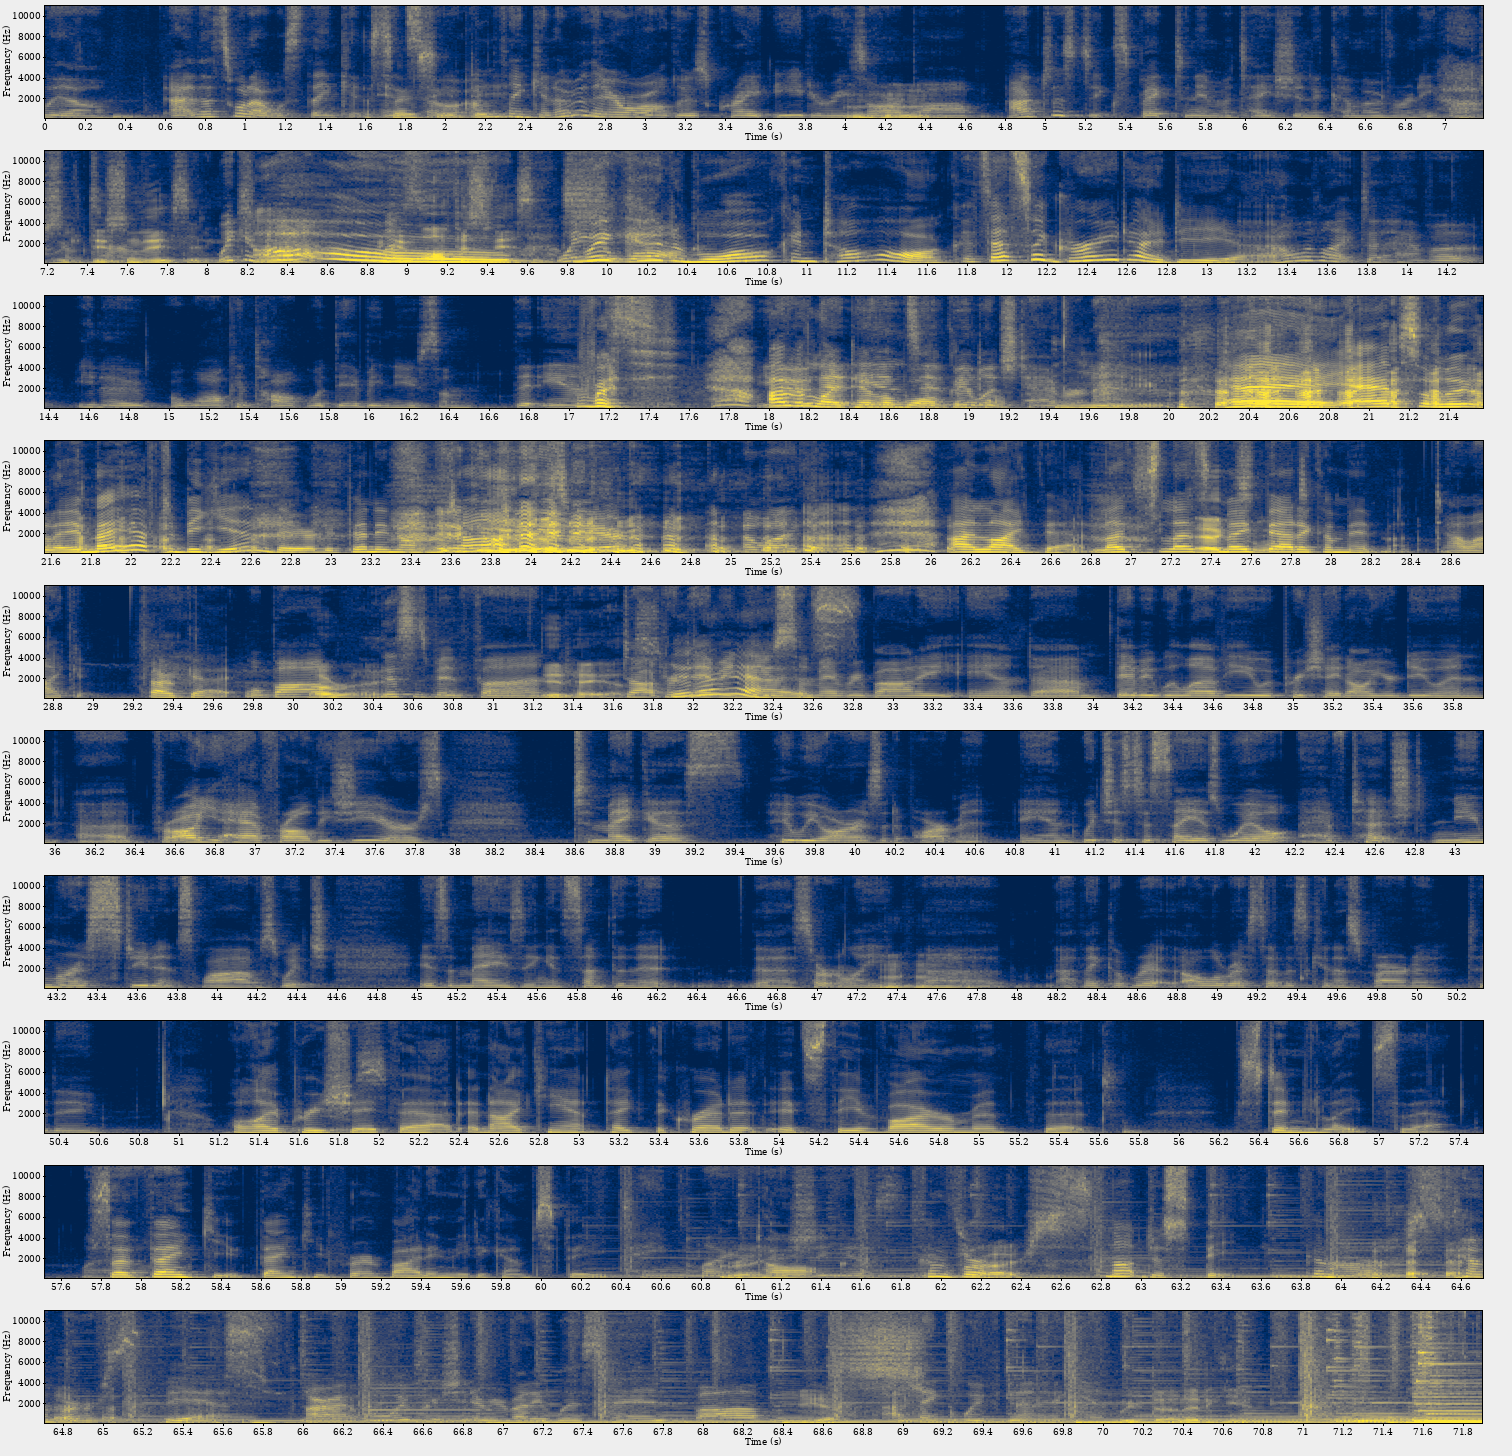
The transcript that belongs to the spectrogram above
Well, I, that's what I was thinking. And so I'm dean. thinking over there where all those great eateries are, Mhm. Bob. I just expect an invitation to come over and eat lunch. We could do some sometime. visiting. We can sometime. walk. We could office Oh, visits. We we could could walk and talk. It's That's a great idea. I would like to have a you know a walk and talk with Debbie Newsom that ends. But you I know, would like to have a ends at walk and Village talk Tavern. you. hey, absolutely. It may have to begin there depending on the time. that's there. I like it. I like that. Let's let's make that a commitment. I like it. Okay. Well, Bob, All right. this has been fun. It has. Dr. It Debbie Newsom, has. everybody. And um, Debbie, we love you. We appreciate all you're doing uh, for all you have for all these years to make us who we are as a department. And which is to say, as well, have touched numerous students' lives, which is amazing. It's something that uh, certainly Mhm. uh, I think all the rest of us can aspire to, to do. Well, I appreciate that, and I can't take the credit. It's the environment that stimulates that. So thank you, thank you for inviting me to come speak, Team player, Right. Talk. she is. converse, not just speak, converse. Converse. yes. All right. Well, we appreciate everybody listening. Bob, Yes. I think we've done it again. We've done it again.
